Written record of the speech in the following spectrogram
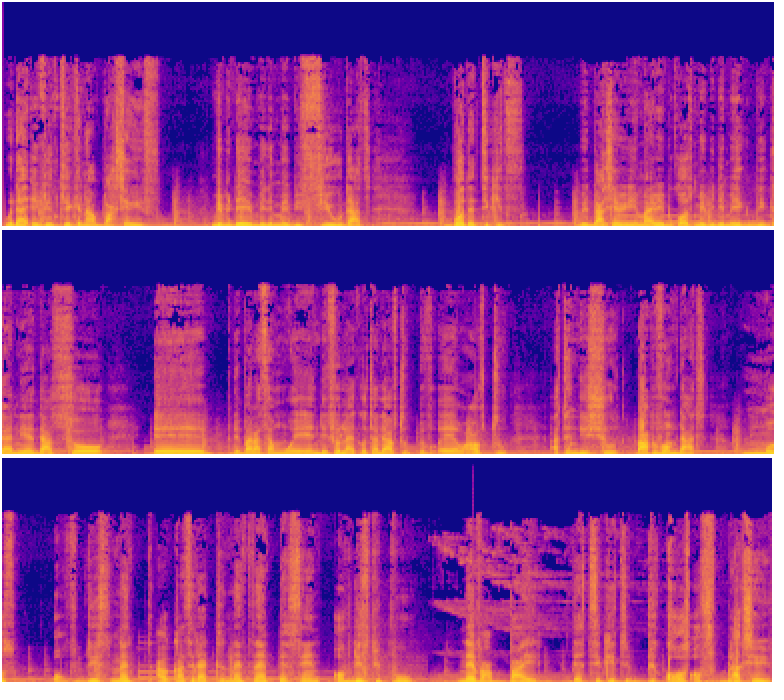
without even thinking of black Sherif maybe they, maybe few that bought the tickets with black Sherif in my way because maybe they may be Ghanaians that saw uh, the banner somewhere and they feel like oh, I have to uh, have to attend this show. But apart from that, most of this, I can say that 99% of these people never buy the ticket because of Black Sherif,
